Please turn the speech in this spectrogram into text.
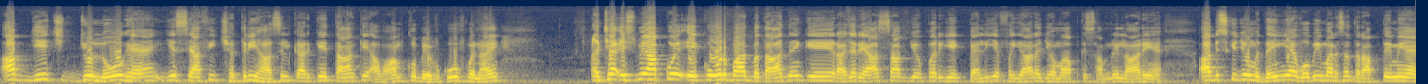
अब ये जो लोग हैं, ये सियासी छतरी हासिल करके ताकि आवाम को बेवकूफ़ बनाएँ। अच्छा इसमें आपको एक और बात बता दें कि राजा रियाज साहब के ऊपर ये एक पहली एफ़ आई आर है जो हम आपके सामने ला रहे हैं। अब इसकी जो मदई है, वो भी हमारे साथ रबते में है।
